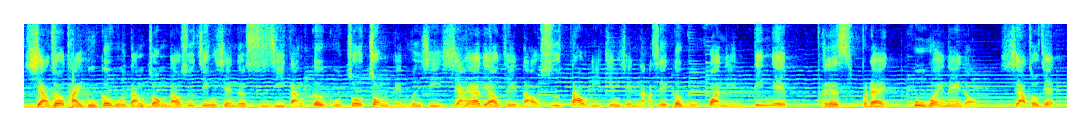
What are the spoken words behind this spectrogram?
下周台股个股当中，老师精选的十几档个股做重点分析。想要了解老师到底精选哪些个股，欢迎订阅 Plus Play 互惠内容。下周见。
